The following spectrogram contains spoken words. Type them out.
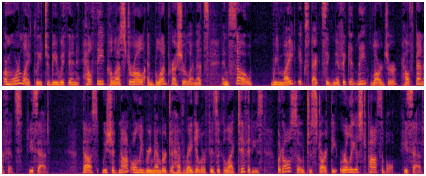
are more likely to be within healthy cholesterol and blood pressure limits, and so we might expect significantly larger health benefits, he said. Thus, we should not only remember to have regular physical activities, but also to start the earliest possible, he said.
